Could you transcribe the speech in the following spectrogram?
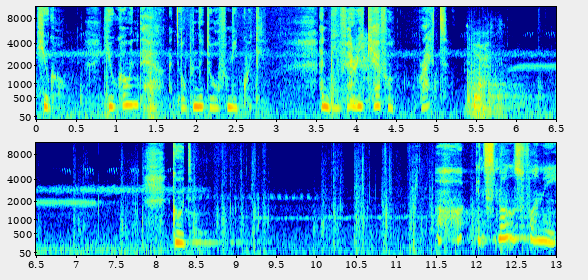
Hugo, you go in there and open the door for me quickly. And be very careful, right? Yes. Good. It smells funny.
